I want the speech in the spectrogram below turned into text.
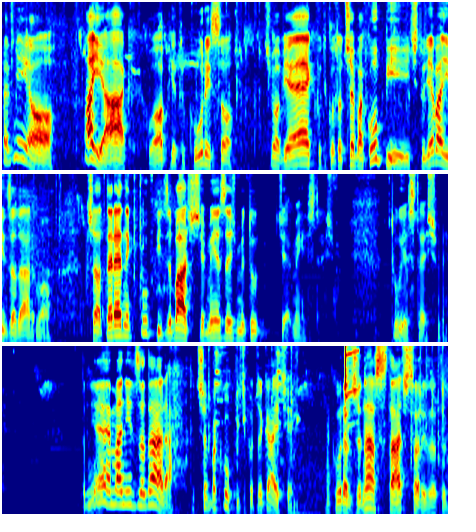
pewnie jo. A jak? Chłopie, tu kury są. Człowieku, tylko to trzeba kupić, tu nie ma nic za darmo. Trzeba tereny kupić, zobaczcie, my jesteśmy tu... Gdzie my jesteśmy? Tu jesteśmy. To nie ma nic za dara. To trzeba kupić, poczekajcie. Akurat, że nas stać, sorry za ten,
